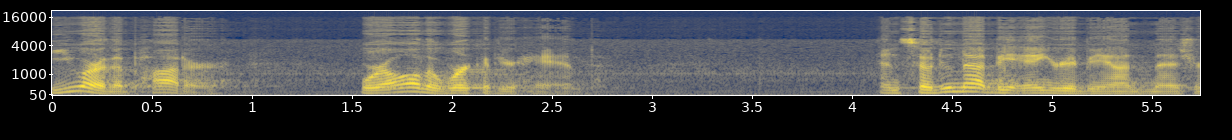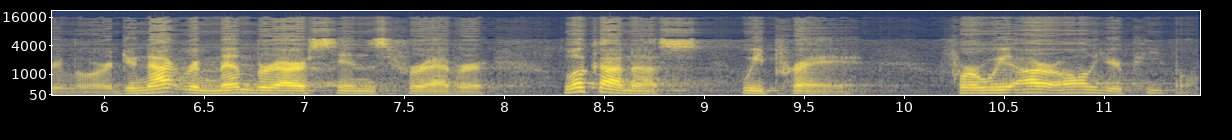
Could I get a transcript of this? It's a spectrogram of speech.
You are the potter. We're all the work of your hand. And so do not be angry beyond measure, Lord. Do not remember our sins forever. Look on us, we pray, for we are all your people.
